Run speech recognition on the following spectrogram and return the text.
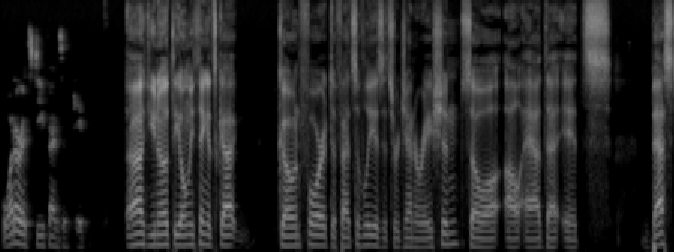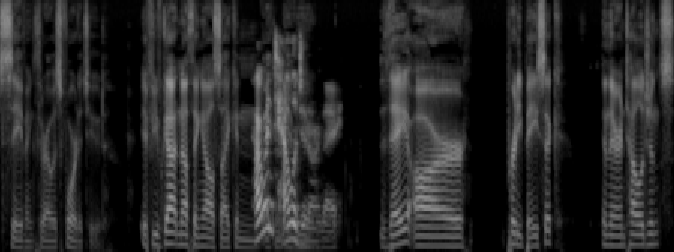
what are its defensive capabilities? Uh, you know that the only thing it's got going for it defensively is its regeneration. So I'll, I'll add that its best saving throw is fortitude. If you've got nothing else, I can. I How can intelligent are they? They are pretty basic in their intelligence.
